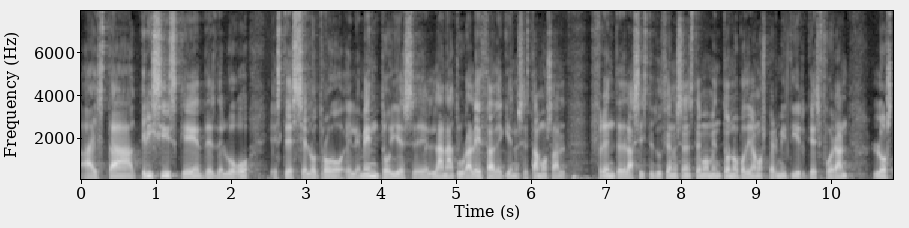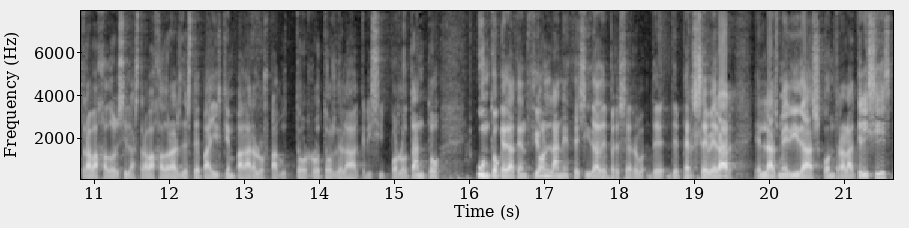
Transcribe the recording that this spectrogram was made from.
a esta crisis que, desde luego, este es el otro elemento y es eh, la naturaleza de quienes estamos al frente de las instituciones en este momento, no podríamos permitir que fueran los trabajadores y las trabajadoras de este país quien pagara los pactos rotos de la crisis. Por lo tanto, un toque de atención, la necesidad de, perseverar en las medidas contra la crisis,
